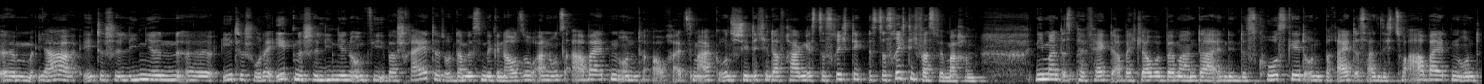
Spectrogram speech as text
ähm, ja, ethische Linien, äh, ethische oder ethnische Linien irgendwie überschreitet. Und da müssen wir genauso an uns arbeiten und auch als Marke uns stetig hinterfragen, ist das richtig, ist das richtig, was wir machen? Niemand ist perfekt, aber ich glaube, wenn man da in den Diskurs geht und bereit ist, an sich zu arbeiten und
